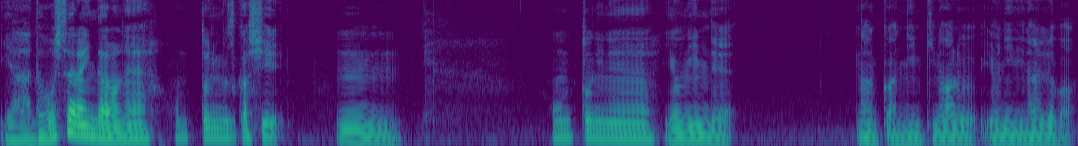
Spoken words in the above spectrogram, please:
いやどうしたらいいんだろうね。本当に難しい。うん。本当にね、4人で、なんか人気のある4人になれれば。だか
